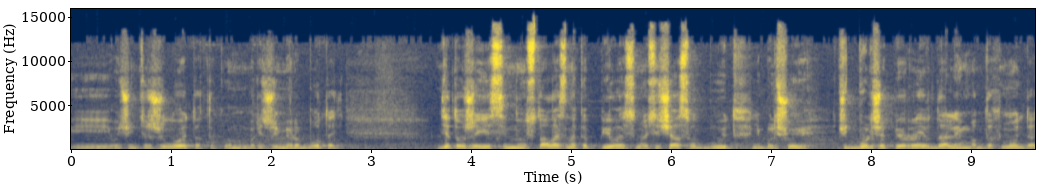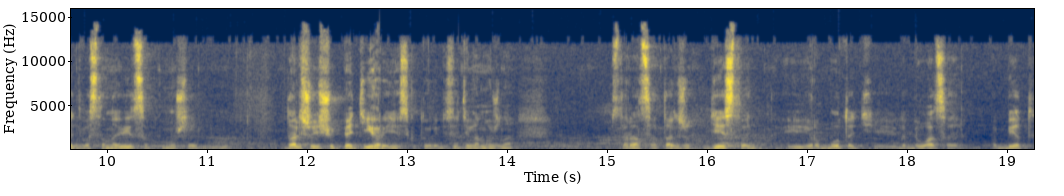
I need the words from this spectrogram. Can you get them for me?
И очень тяжело это в таком режиме работать. Где-то уже есть усталость накопилась. Но сейчас вот будет небольшой, чуть больше перерыв, дали им отдохнуть, дать восстановиться, потому что ну, дальше еще пять игр есть, которые действительно нужно стараться также действовать и работать, и добиваться побед.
